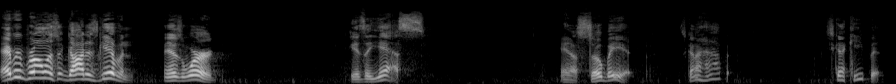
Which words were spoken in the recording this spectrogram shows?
Every promise that God has given in his word is a yes and a so be it. It's going to happen. He's going to keep it.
